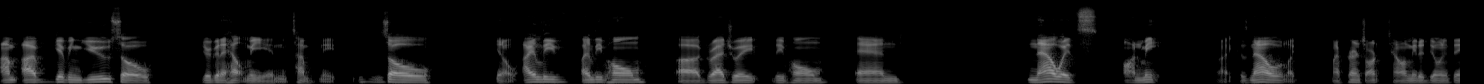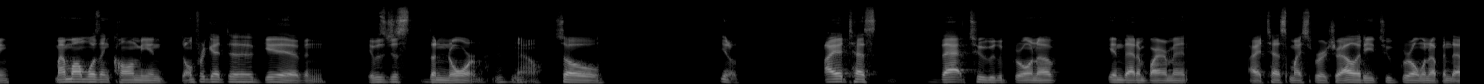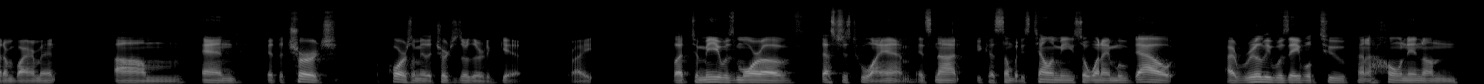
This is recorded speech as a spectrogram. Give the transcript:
I'm, I've given you, so you're going to help me in the time of need. Mm-hmm. So, you know, I leave, I leave home, uh, graduate, leave home, and now it's on me, right? Because now, like, my parents aren't telling me to do anything. My mom wasn't calling me and don't forget to give, and it was just the norm mm-hmm. now. So, you know, I attest that to the growing up in that environment. I attest my spirituality to growing up in that environment. Um, and at the church, of course, I mean, the churches are there to give, right? But to me, it was more of that's just who I am. It's not because somebody's telling me. So when I moved out, I really was able to kind of hone in on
